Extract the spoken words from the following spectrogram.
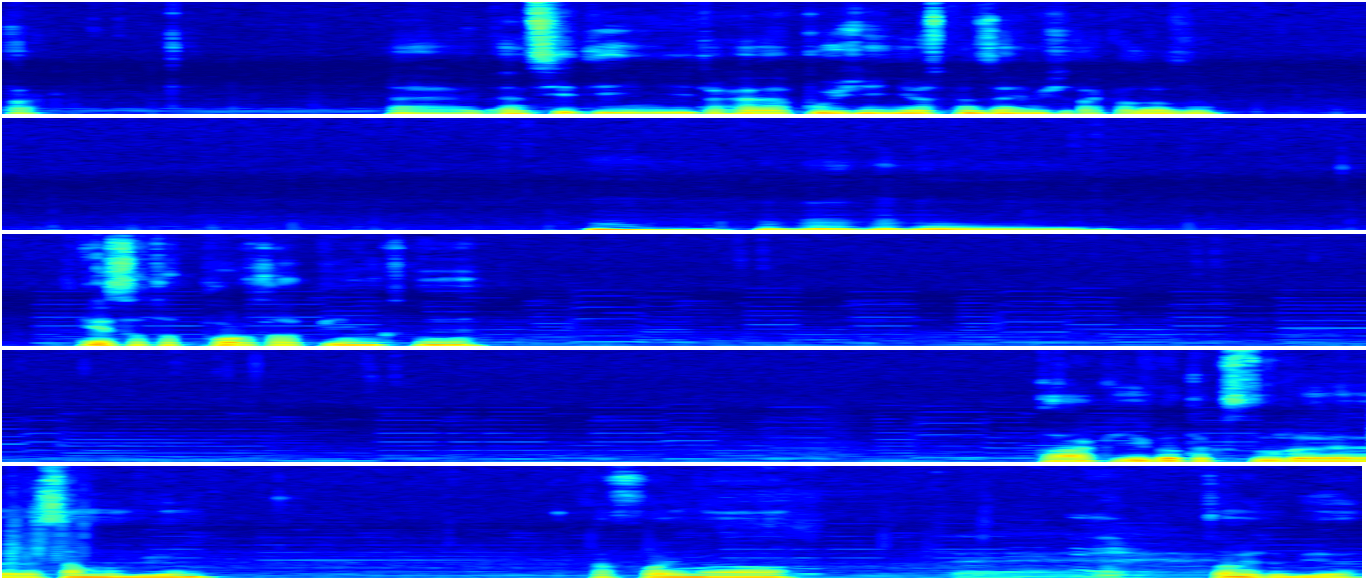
tak. E, NCT trochę później, nie rozpędzajmy się tak od razu. Jest oto portal piękny. Tak, jego teksturę sam robiłem. Taka fajna... Co mnie tu bije?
